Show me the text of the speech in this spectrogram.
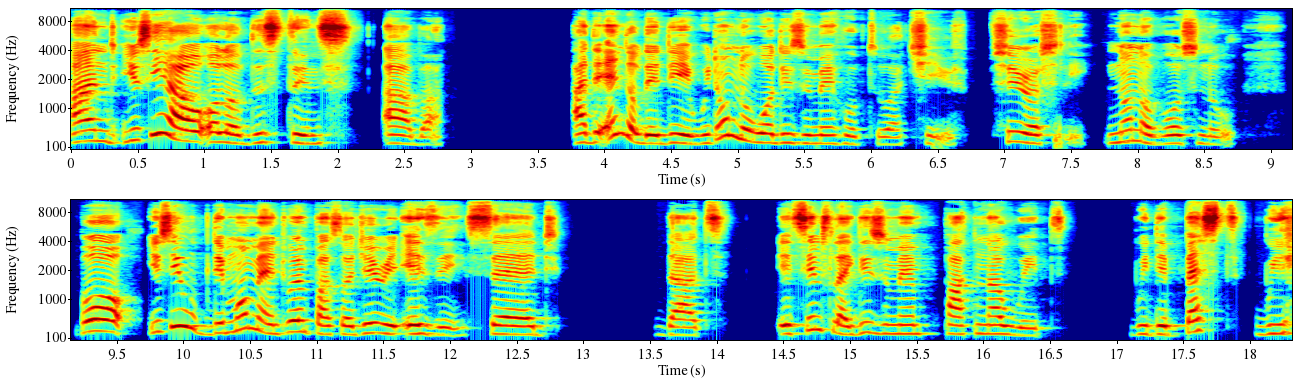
And you see how all of these things are. But at the end of the day, we don't know what these women hope to achieve. Seriously, none of us know. But you see, the moment when Pastor Jerry Eze said that it seems like these women partner with with the best with,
